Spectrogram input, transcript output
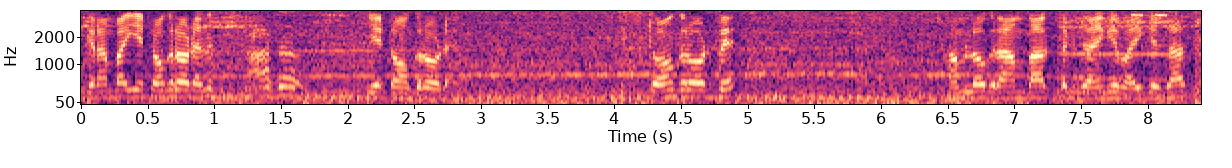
इकराम भाई ये टोंक रोड है ना हाँ सर ये टोंक रोड है इस टोंक रोड पे हम लोग रामबाग तक जाएँगे भाई के साथ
